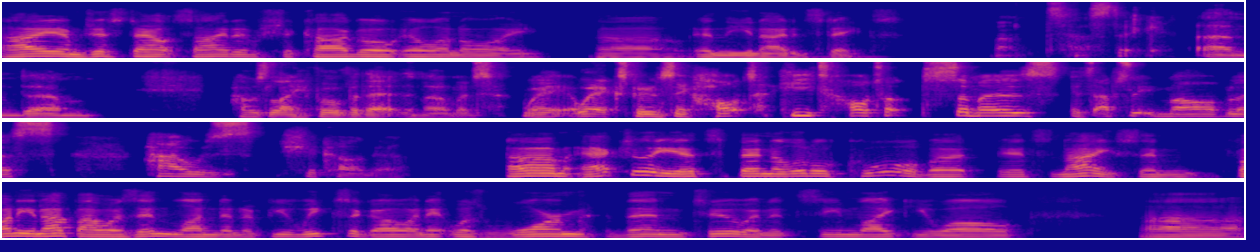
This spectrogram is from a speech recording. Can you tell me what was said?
I am just outside of Chicago, Illinois, uh, in the United States. Fantastic. And um, how's life over there at the moment? We're, we're experiencing hot heat, hot summers. It's absolutely marvelous. How's Chicago? Um, actually, it's been a little cool, but it's nice. And funny enough, I was in London a few weeks ago, and it was warm then too. And it seemed like you all, uh,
